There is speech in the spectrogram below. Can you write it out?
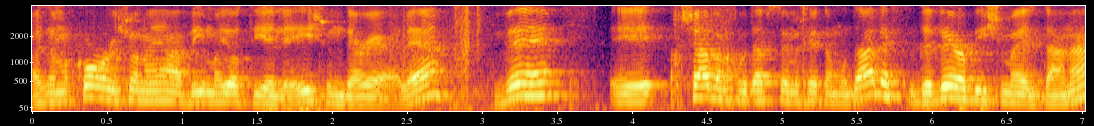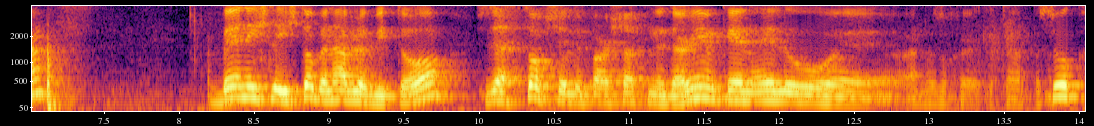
אז המקור הראשון היה ואם היו תהיה לאיש ונדריה עליה, ועכשיו אנחנו בדף ס"ח עמוד א', דבר רבי ישמעאל תנא, בין איש לאשתו בין אב לביתו, שזה הסוף של פרשת נדרים, כן, אלו, אה, אני לא זוכר את הפסוק,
